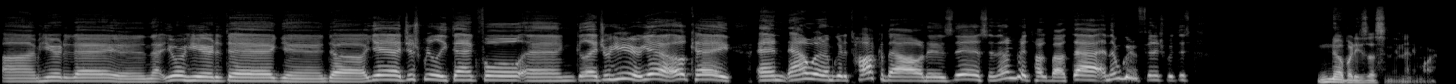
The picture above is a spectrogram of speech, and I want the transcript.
I'm here today and that you're here today. And uh, yeah, just really thankful and glad you're here. Yeah, okay. And now what I'm going to talk about is this, and then I'm going to talk about that, and then we're going to finish with this. Nobody's listening anymore.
